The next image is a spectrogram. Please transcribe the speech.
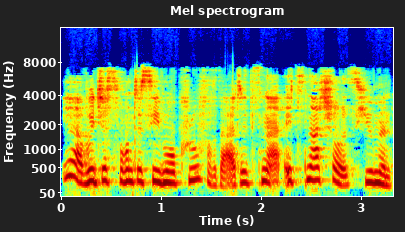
Yeah, we just want to see more proof of that. It's not. It's natural. It's human.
